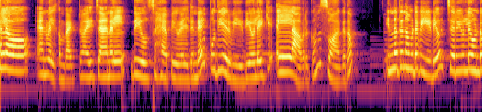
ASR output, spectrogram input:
Hello and welcome back to my channel the use happy വേൾഡിന്റെ പുതിയൊരു വീഡിയോയിലേക്ക് എല്ലാവർക്കും സ്വാഗതം. ഇന്നത്തെ നമ്മുടെ വീഡിയോ ചെറിയുള്ളി കൊണ്ട്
